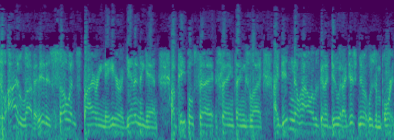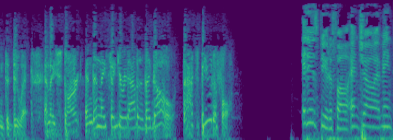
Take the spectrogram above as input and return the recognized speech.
So I love it. It is so inspiring to hear again and again of people say, saying things like, I didn't know how I was going to do it. I just knew it was important to do it. And they start and then they figure it out as they go. That's beautiful. It is beautiful. And Joe, I mean,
